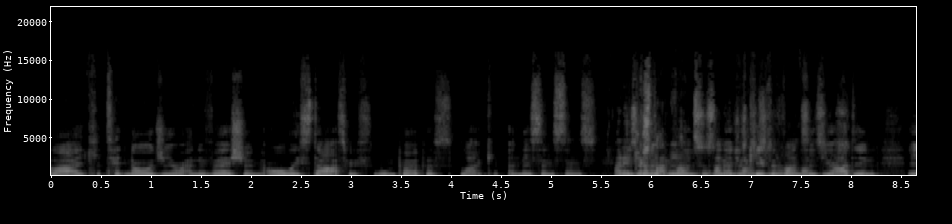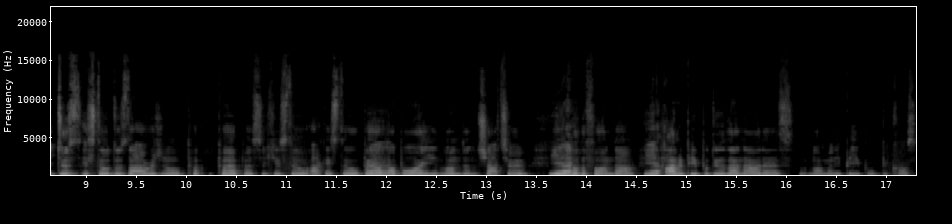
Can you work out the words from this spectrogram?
like technology or innovation always starts with one purpose. Like in this instance, And it just gonna be- advances and and it just keeps and advancing. You add advances. in it does it still does that original pu- purpose. You can still I can still bail Yeah. my boy in London, chat to him, Yeah. put the phone down. Yeah. How many people do that nowadays? Not many people because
